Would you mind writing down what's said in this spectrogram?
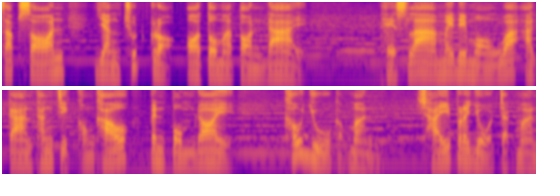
ซับซ้อนอย่างชุดเกราะออโตมาตอนได้ เทสลาไม่ได้มองว่าอาการทางจิตของเขาเป็นปมด้อย เขาอยู่กับมัน ใช้ประโยชน์จากมัน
